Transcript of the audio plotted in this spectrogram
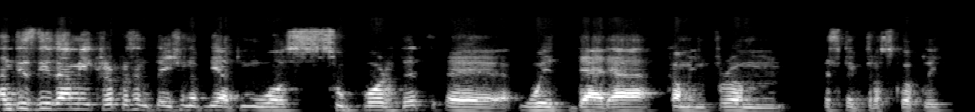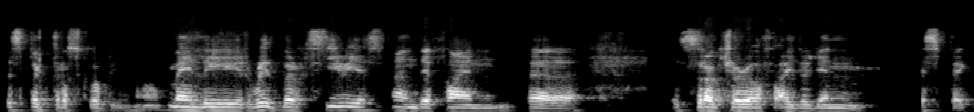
And this dynamic representation of the atom was supported uh, with data coming from spectroscopy, spectroscopy you know, mainly Rydberg series and the fine uh, structure of hydrogen spectra.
